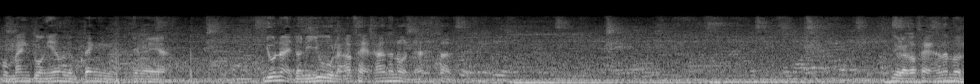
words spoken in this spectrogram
ผมแต่งตัวเงี้ยผมแต่งยังไงอะอยู่ไหนตอนนี้อยู่ร้านกาแฟข้างถนนนะตัดอยู่ร้านกาแฟข้างถนน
